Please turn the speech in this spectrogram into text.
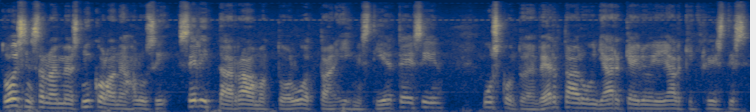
Toisin sanoen myös Nikolainen halusi selittää raamattua luottaen ihmistieteisiin, uskontojen vertailuun, järkeilyyn ja jälkikristis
